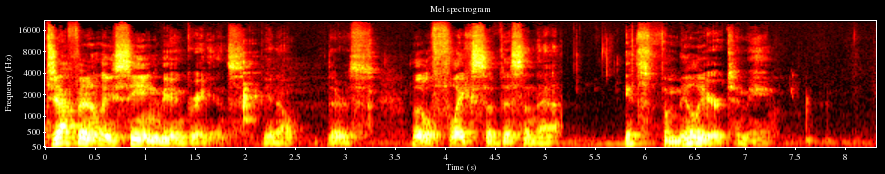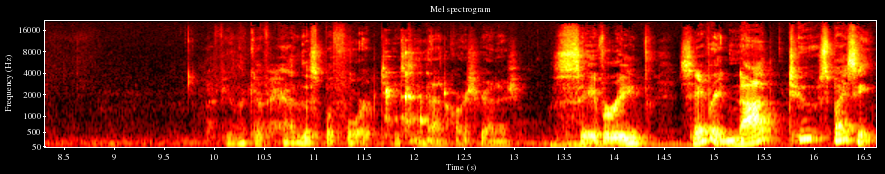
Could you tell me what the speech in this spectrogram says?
definitely seeing the ingredients. You know, there's little flakes of this and that. It's familiar to me. I feel like I've had this before. Tasting that horseradish. Savory? Savory, not too spicy.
